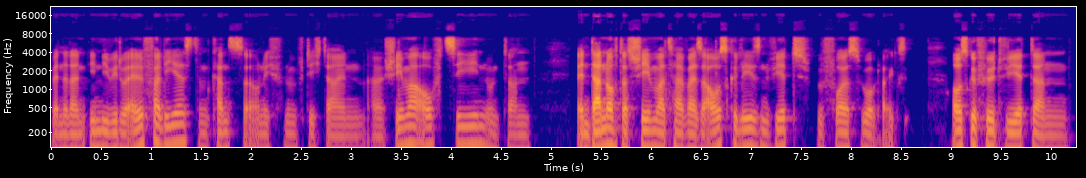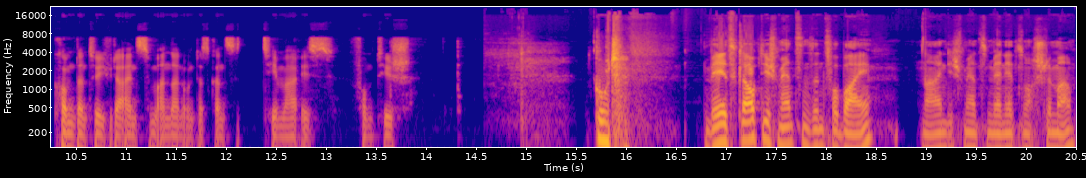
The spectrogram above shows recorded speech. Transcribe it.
wenn du dann individuell verlierst, dann kannst du auch nicht vernünftig dein äh, Schema aufziehen und dann, wenn dann noch das Schema teilweise ausgelesen wird, bevor es überhaupt ausgeführt wird, dann kommt natürlich wieder eins zum anderen und das ganze Thema ist vom Tisch. Gut. Wer jetzt glaubt, die Schmerzen sind vorbei, nein, die Schmerzen werden jetzt noch schlimmer.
